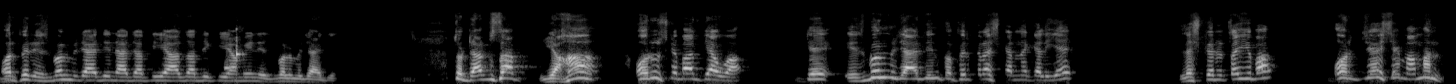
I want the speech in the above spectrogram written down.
और फिर हिजबुल मुजाहिदीन आ जाती है आज़ादी की अमीन हिजबुल मुजाहिदीन। तो डॉक्टर साहब यहाँ और उसके बाद क्या हुआ कि हिजबुल मुजाहिदीन को फिर क्रश करने के लिए लश्कर तैयबा और जैश मोहम्मद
